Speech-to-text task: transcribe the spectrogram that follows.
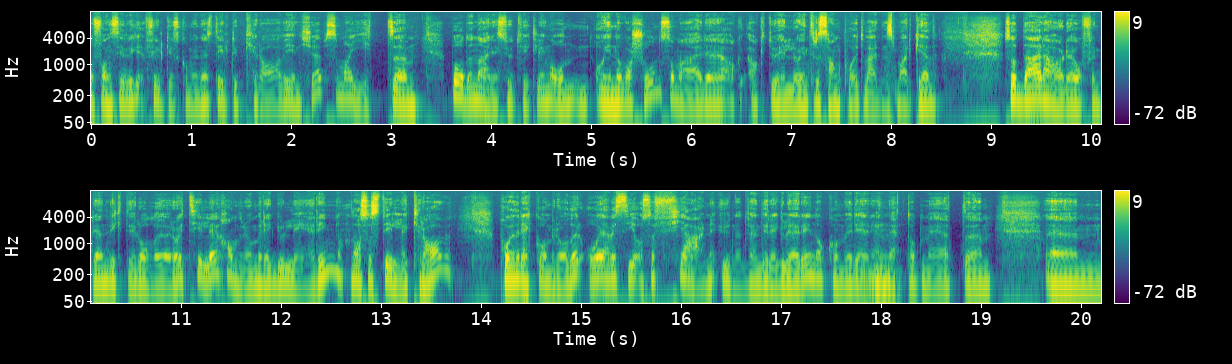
offensive fylkeskommuner stilte krav i innkjøp som har gitt um, både næringsutvikling og, og, innovasjon som er uh, aktuelle og interessant på et verdensmarked. Så der har det offentlige en viktig rolle å gjøre. Og I tillegg handler det om regulering, altså stille krav på en rekke områder. Og jeg vil si også fjerne unødvendig regulering. Nå kommer regjeringen mm. nettopp med et, um,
